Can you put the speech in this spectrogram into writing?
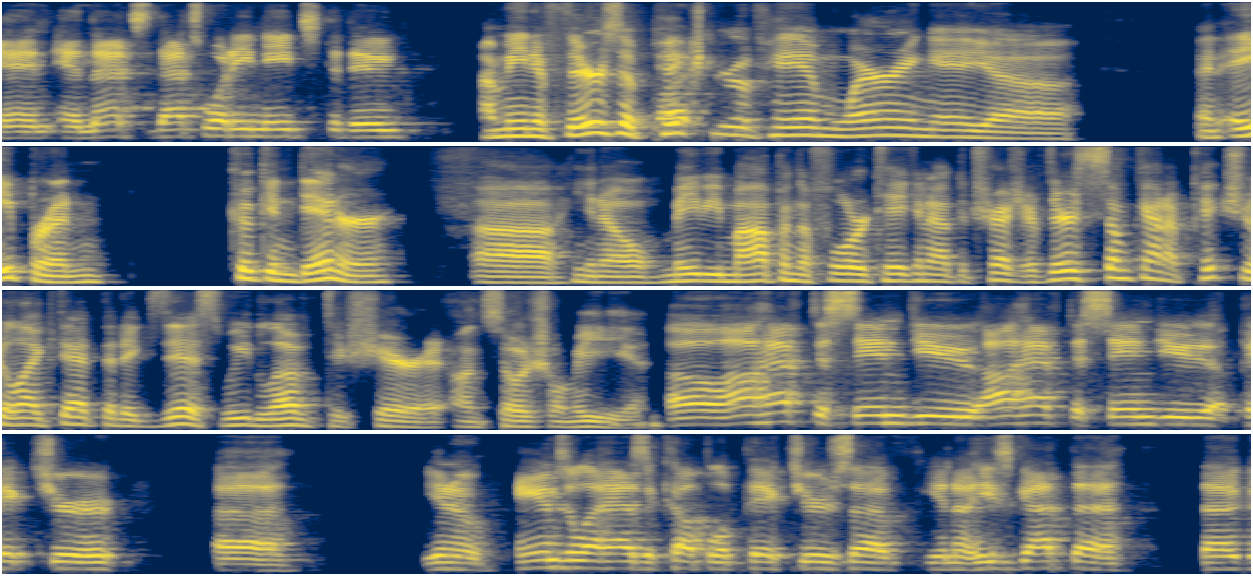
and and that's that's what he needs to do. I mean if there's a picture of him wearing a uh an apron cooking dinner uh you know maybe mopping the floor taking out the trash if there's some kind of picture like that that exists we'd love to share it on social media. Oh i'll have to send you i'll have to send you a picture uh you know, Angela has a couple of pictures of, you know, he's got the, the,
